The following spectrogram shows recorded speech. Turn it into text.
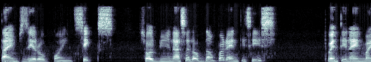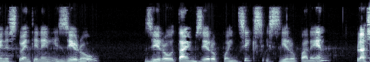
times 0.6. Solve nyo nasa loob ng parenthesis, 29 minus 29 is 0. 0 times 0.6 is 0 pa rin. Plus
